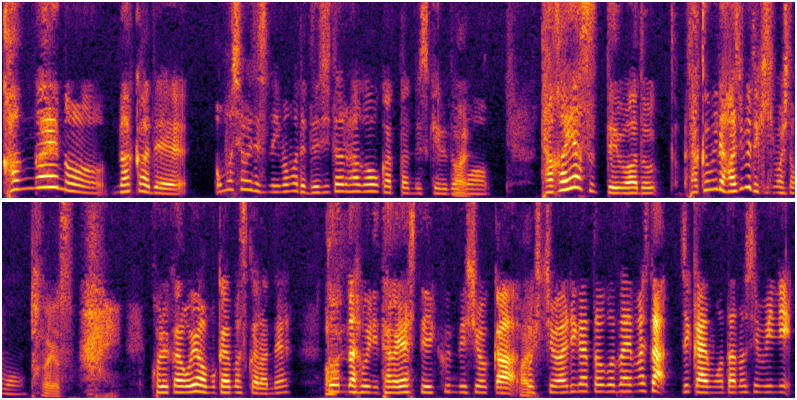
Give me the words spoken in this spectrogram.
ー、考えの中で、面白いですね。今までデジタル派が多かったんですけれども、耕すっていうワード、匠で初めて聞きましたもん。高安。はい。これから親を迎えますからね。あどんな風に耕していくんでしょうか。はいご視聴ありがとうございました。次回もお楽しみに。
